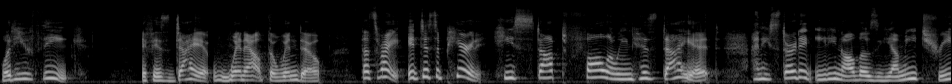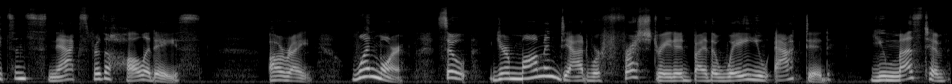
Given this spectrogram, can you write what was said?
What do you think? If his diet went out the window, that's right, it disappeared. He stopped following his diet and he started eating all those yummy treats and snacks for the holidays. All right, one more. So, your mom and dad were frustrated by the way you acted. You must have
